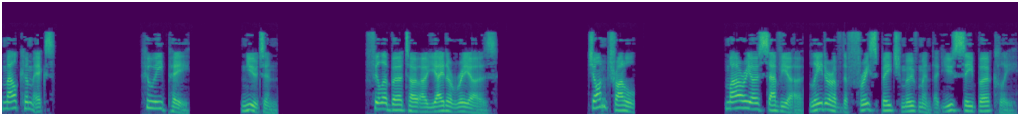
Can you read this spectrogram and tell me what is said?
Malcolm X Huey P. Newton Filiberto Ojeda Rios John Trudell Mario Savio, leader of the free speech movement at UC Berkeley.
